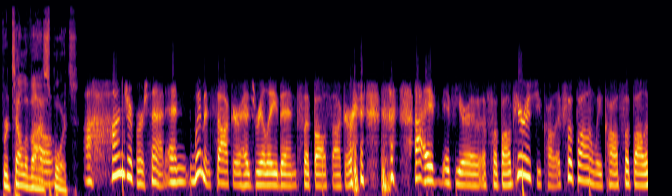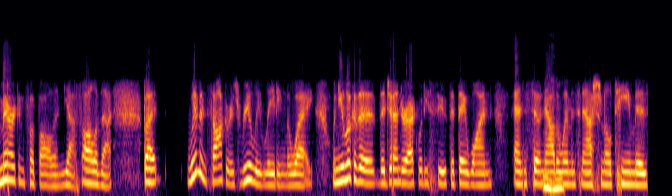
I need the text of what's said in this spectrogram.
for televised Oh. sports. A hundred percent. And women's soccer has really been football soccer. Uh, if, if you're a, a football purist, you call it football, and we call football American football, and yes, all of that. But women's soccer is really leading the way. When you look at the, the gender equity suit that they won, and so now the mm-hmm. women's national team is,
